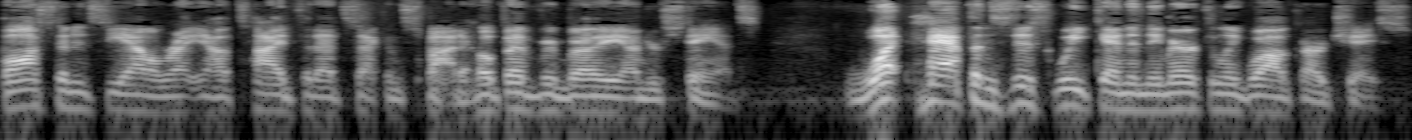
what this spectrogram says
Boston and Seattle right now tied for that second spot. I hope everybody understands. What happens this weekend in the American League wildcard chase?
